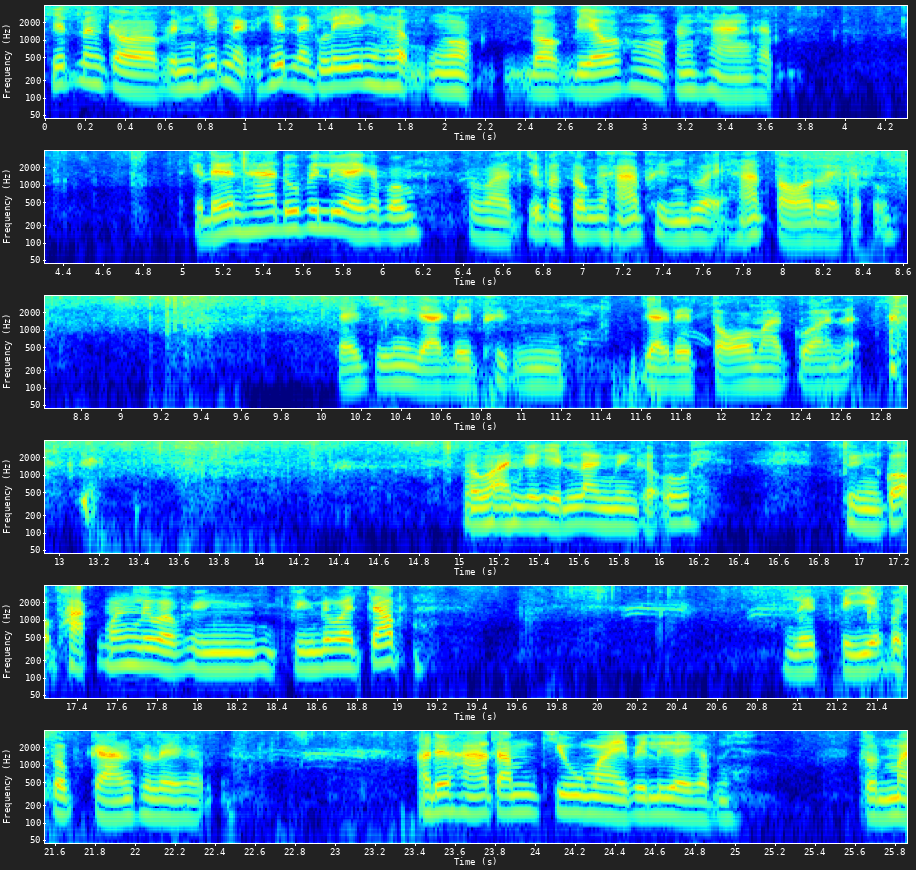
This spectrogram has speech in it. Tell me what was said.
เฮ็ดมันก็เป็นเฮ็ดนักเฮ็ดนักเลงครับ งอกดอกเดียวงอกห่างๆครับก็เดินหาดูไปเรื่อยครับผมเพราะว่าจุดประสงค์ก็หาผึ่งด้วยหาต่อด้วยครับผมใจจริงอยากได้ผึ่งอยากได้ต่อมากกว่านะ เมื่อวานก็เห็นลังหนึ่งก็โอ้ยผึ่งเกาะผักมั้งหรือว่าผึ่งผึ่งต้องมาจับ เลยตีประสบการณ์ซะเลยครับเอาเดี๋ยวหาตามทิวใหม่ไปเรื่อยครับนี่ต้นไม้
